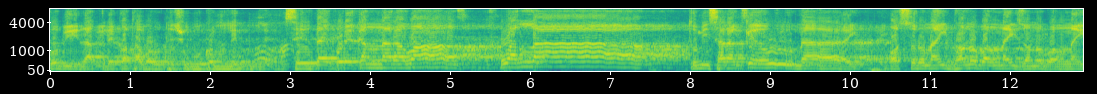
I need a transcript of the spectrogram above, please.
গভীর রাত্রে কথা বলতে শুরু করলেন। সেজদায় পড়ে কান্নার আওয়াজ, ও আল্লাহ তুমি ছাড়া কেউ নাই। অস্ত্র নাই, ধনবল নাই, জনবল নাই,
